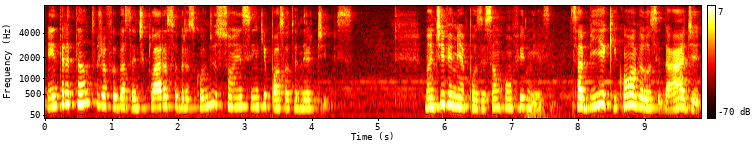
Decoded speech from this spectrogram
Entretanto, já fui bastante clara sobre as condições em que posso atender Dibs. Mantive a minha posição com firmeza. Sabia que, com a velocidade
